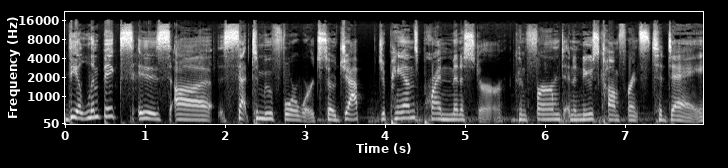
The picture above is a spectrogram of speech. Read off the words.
The Olympics is uh, set to move forward. So, Jap- Japan's prime minister confirmed in a news conference today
